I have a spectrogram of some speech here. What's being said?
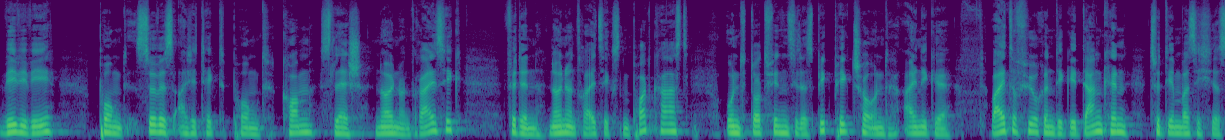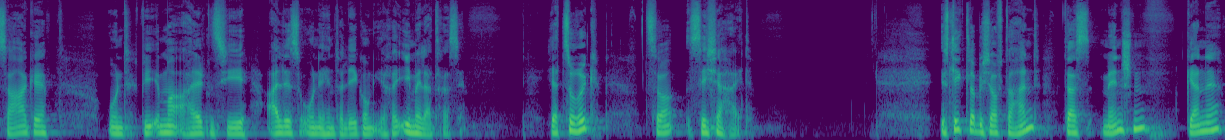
www.servicearchitekt.com slash 39 für den 39. Podcast und dort finden Sie das Big Picture und einige weiterführende Gedanken zu dem, was ich hier sage. Und wie immer erhalten Sie alles ohne Hinterlegung Ihrer E-Mail-Adresse. Ja, zurück zur Sicherheit. Es liegt, glaube ich, auf der Hand, dass Menschen gerne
